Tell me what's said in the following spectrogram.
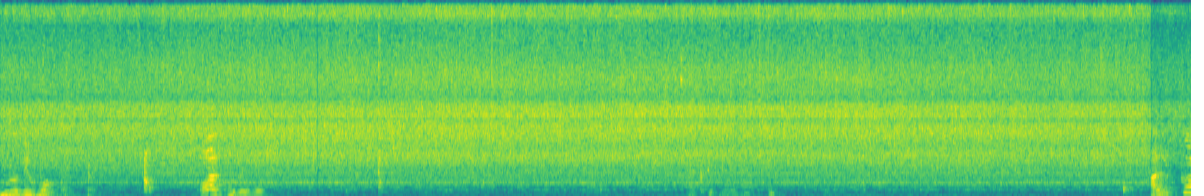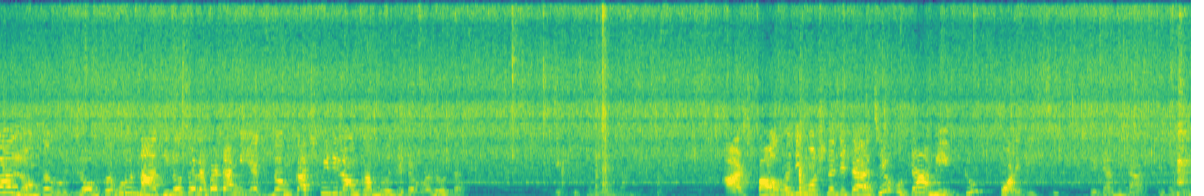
গুঁড়ো দেবো। অল্প দেবো। হালকা লঙ্কা গুঁড়ো। লঙ্কা গুঁড়ো না দিলেও চলে বাট আমি একদম কাশ্মীরি লঙ্কা গুঁড়ো যেটা বলে ওটা একটুখানি দিলাম। আর পাওভাজি মশলা যেটা আছে, ওটা আমি একটু পরে দিচ্ছি। এটা আমি নাড়তে থাকি।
